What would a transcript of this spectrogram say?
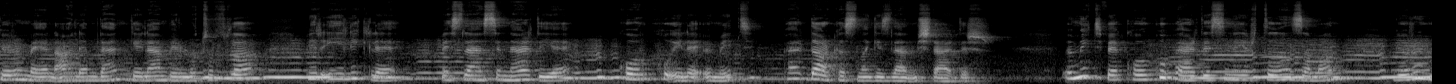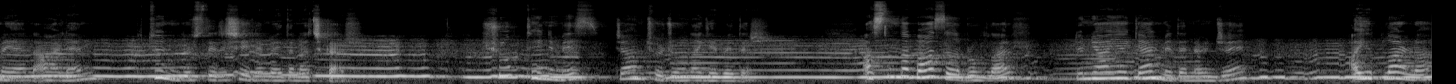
görünmeyen alemden gelen bir lütufla, bir iyilikle beslensinler diye korku ile ümit perde arkasına gizlenmişlerdir. Ümit ve korku perdesini yırttığın zaman görünmeyen alem bütün gösterişiyle meydana çıkar. Şu tenimiz can çocuğuna gebedir. Aslında bazı ruhlar dünyaya gelmeden önce ayıplarla,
